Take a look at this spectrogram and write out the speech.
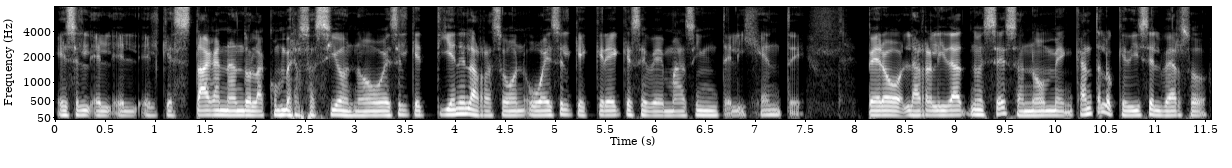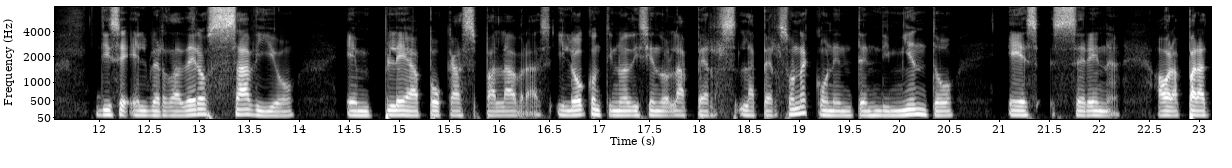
es el, el, el, que está ganando la conversación, ¿no? O es el que tiene la razón, o es el que cree que se ve más inteligente. Pero la realidad no es esa, ¿no? Me encanta lo que dice el verso. Dice, el verdadero sabio emplea pocas palabras. Y luego continúa diciendo, la, la persona con entendimiento es serena. Ahora, para,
